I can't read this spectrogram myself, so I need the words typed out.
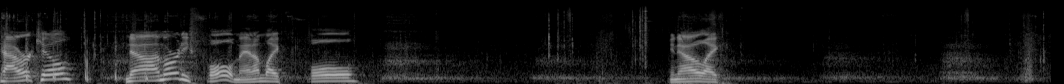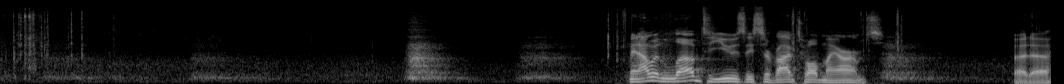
Tower kill? No, I'm already full, man. I'm like full. You know, like... Man, I would love to use a survive 12 my arms. But, uh...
